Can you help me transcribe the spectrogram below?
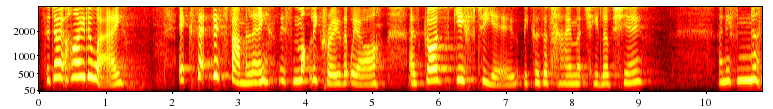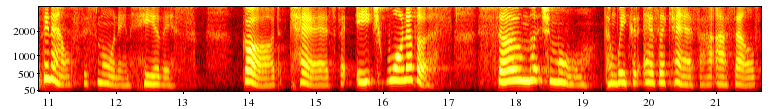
So don't hide away. Accept this family, this motley crew that we are, as God's gift to you because of how much He loves you. And if nothing else this morning, hear this God cares for each one of us so much more than we could ever care for ourselves.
